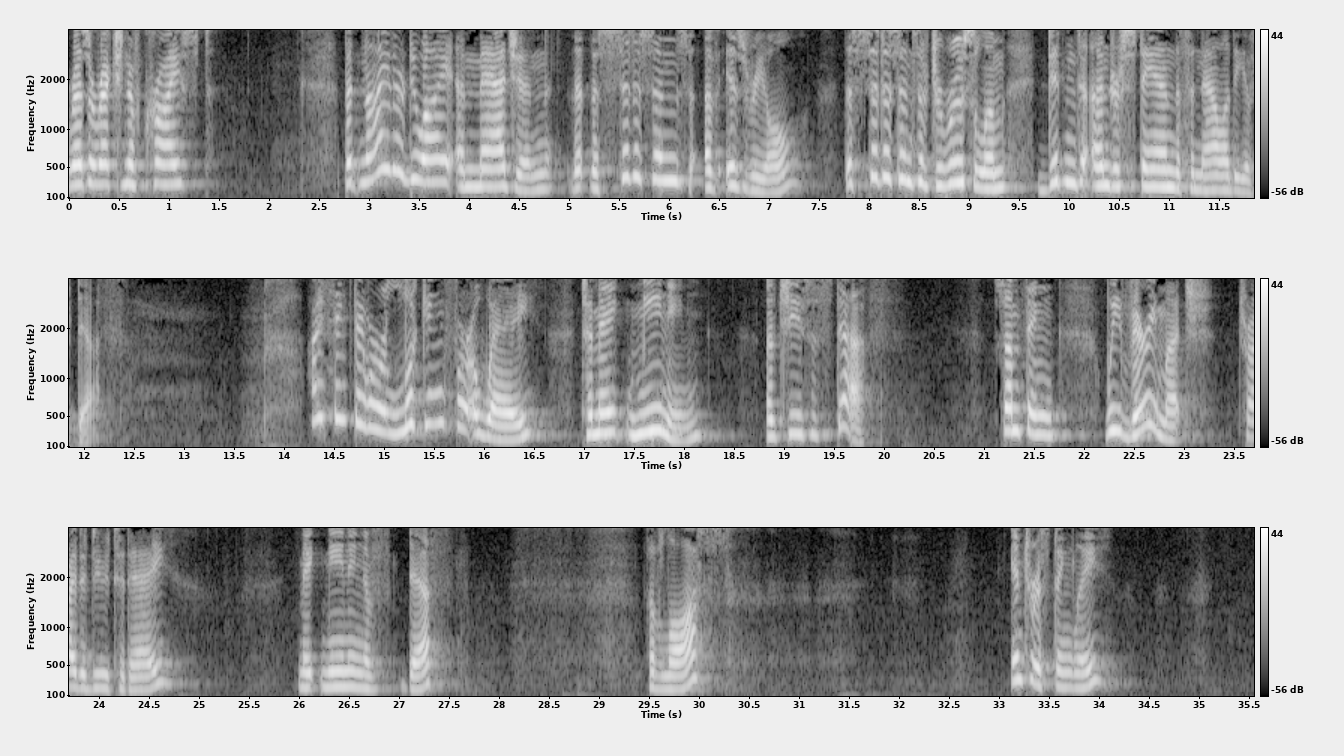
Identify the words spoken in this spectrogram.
resurrection of Christ, but neither do I imagine that the citizens of Israel, the citizens of Jerusalem, didn't understand the finality of death. I think they were looking for a way to make meaning of Jesus' death, something we very much try to do today make meaning of death, of loss. Interestingly,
